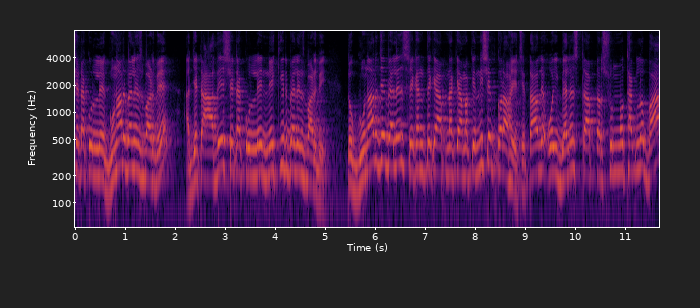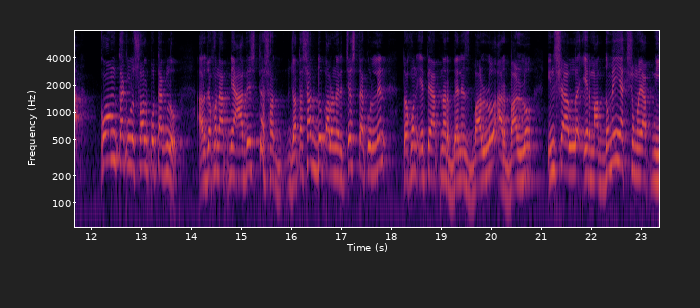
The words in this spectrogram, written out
সেটা করলে গুনার ব্যালেন্স বাড়বে, আর যেটা আদেশ, সেটা করলে নেকির ব্যালেন্স বাড়বে। তো গুনার যে ব্যালেন্স সেখান থেকে আপনাকে আমাকে নিষেধ করা হয়েছে। তাহলে ওই ব্যালেন্সটা আপনার শূন্য থাকল বা কম থাকল, স্বল্প থাকল। আর যখন আপনি আদেশটা যথাসাধ্য পালনের চেষ্টা করলেন, তখন এতে আপনার ব্যালেন্স বাড়লো আর বাড়লো। ইনশাআল্লাহ এর মাধ্যমেই একসময় আপনি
